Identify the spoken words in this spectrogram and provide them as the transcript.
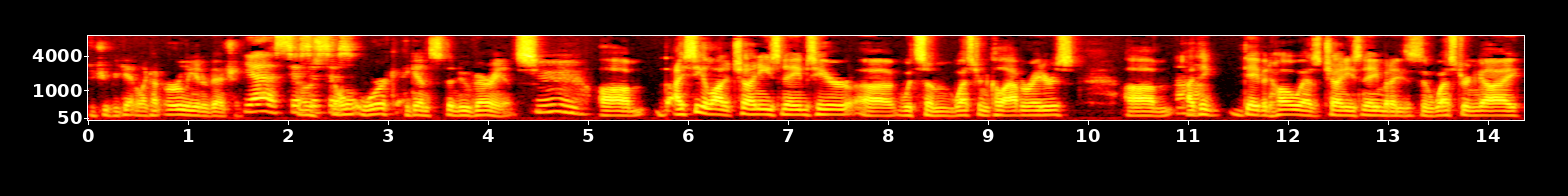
that you could get like an early intervention. yes, yes, Those yes, yes. don't work against the new variants. Mm. Um, I see a lot of Chinese names here uh, with some Western collaborators. Um, I Uh-huh. think David Ho has a Chinese name, but he's a Western guy.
